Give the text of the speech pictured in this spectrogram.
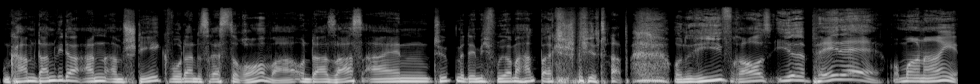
und kam dann wieder an am Steg, wo dann das Restaurant war und da saß ein Typ, mit dem ich früher mal Handball gespielt habe und rief raus, ihr Pede, komm mal rein.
